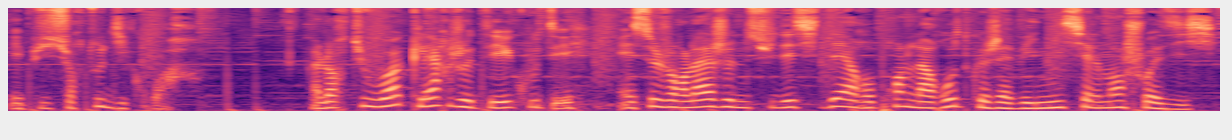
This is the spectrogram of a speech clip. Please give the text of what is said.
et puis surtout d'y croire. Alors tu vois, Claire, je t'ai écouté, et ce jour-là, je me suis décidée à reprendre la route que j'avais initialement choisie.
